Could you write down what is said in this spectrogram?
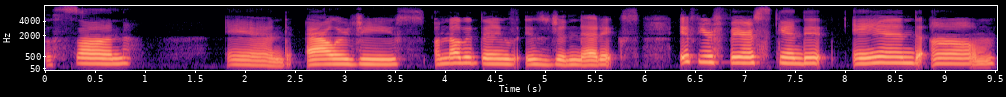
the sun and allergies. Another thing is genetics. If you're fair skinned and um,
